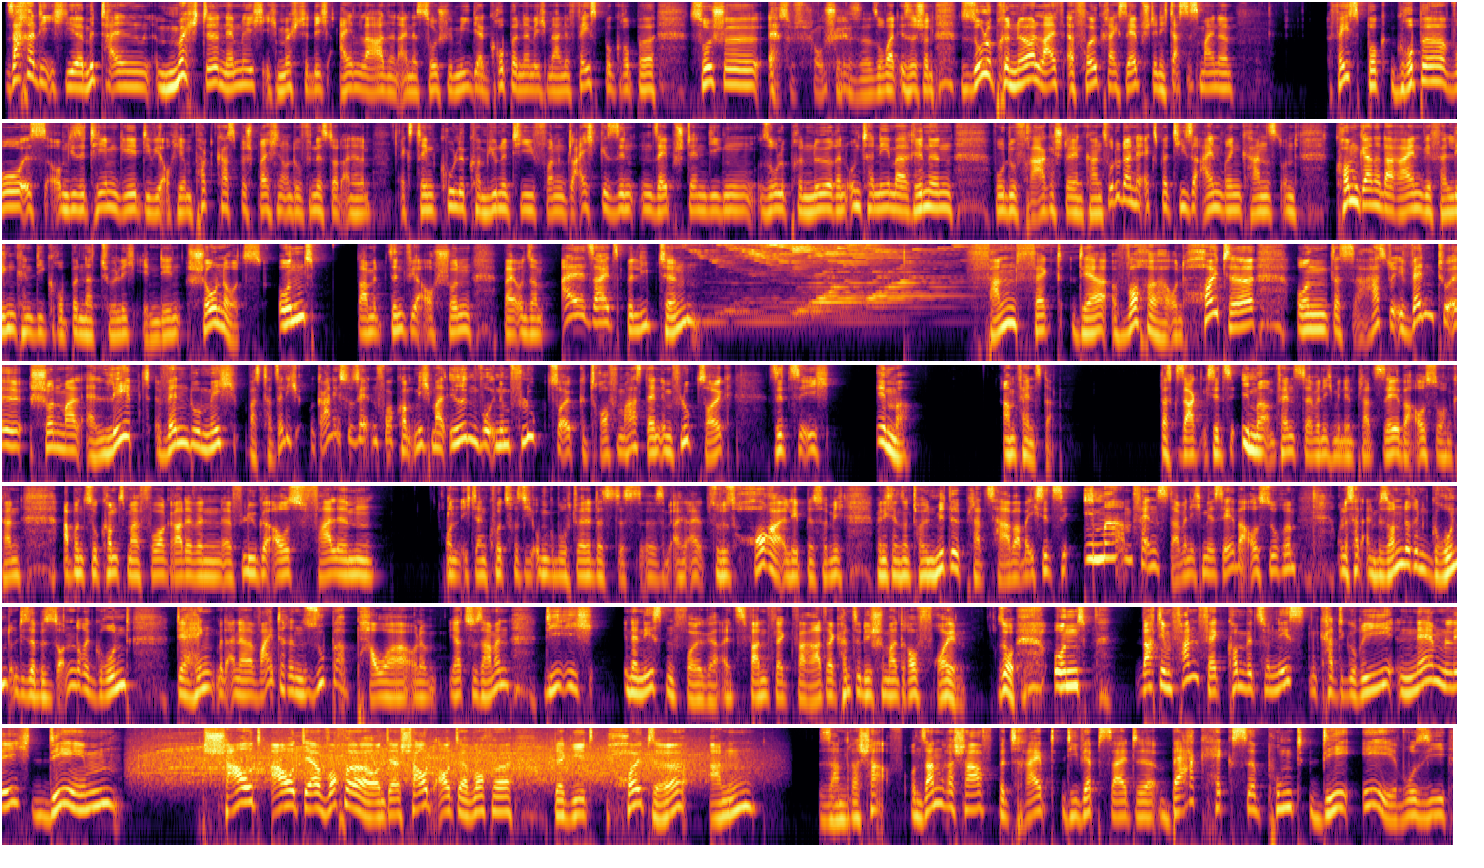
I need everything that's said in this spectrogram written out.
Sache, die ich dir mitteilen möchte, nämlich ich möchte dich einladen in eine Social Media Gruppe, nämlich meine Facebook Gruppe Social, äh, Social, soweit ist es schon, Solopreneur Live erfolgreich selbstständig. Das ist meine Facebook-Gruppe, wo es um diese Themen geht, die wir auch hier im Podcast besprechen. Und du findest dort eine extrem coole Community von gleichgesinnten, selbstständigen Solopreneuren, Unternehmerinnen, wo du Fragen stellen kannst, wo du deine Expertise einbringen kannst. Und komm gerne da rein. Wir verlinken die Gruppe natürlich in den Show Notes. Und damit sind wir auch schon bei unserem allseits beliebten Fun Fact der Woche. Und heute, und das hast du eventuell schon mal erlebt, wenn du mich, was tatsächlich gar nicht so selten vorkommt, mich mal irgendwo in einem Flugzeug getroffen hast, denn im Flugzeug sitze ich immer am Fenster. Das gesagt, ich sitze immer am Fenster, wenn ich mir den Platz selber aussuchen kann. Ab und zu kommt es mal vor, gerade wenn äh, Flüge ausfallen, und ich dann kurzfristig umgebucht werde, das, das, ist ein absolutes Horrorerlebnis für mich, wenn ich dann so einen tollen Mittelplatz habe. Aber ich sitze immer am Fenster, wenn ich mir es selber aussuche. Und es hat einen besonderen Grund. Und dieser besondere Grund, der hängt mit einer weiteren Superpower oder ja zusammen, die ich in der nächsten Folge als Fun Fact verrate. Da kannst du dich schon mal drauf freuen. So, und nach dem Fun Fact kommen wir zur nächsten Kategorie, nämlich dem Shoutout der Woche. Und der Shoutout der Woche, der geht heute an Sandra Scharf. Und Sandra Scharf betreibt die Webseite berghexe.de, wo sie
